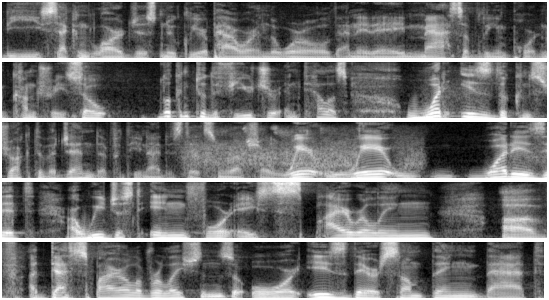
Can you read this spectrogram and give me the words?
the second largest nuclear power in the world and it a massively important country. So look into the future and tell us what is the constructive agenda for the United States and Russia? Where where what is it? Are we just in for a spiraling of a death spiral of relations or is there something that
